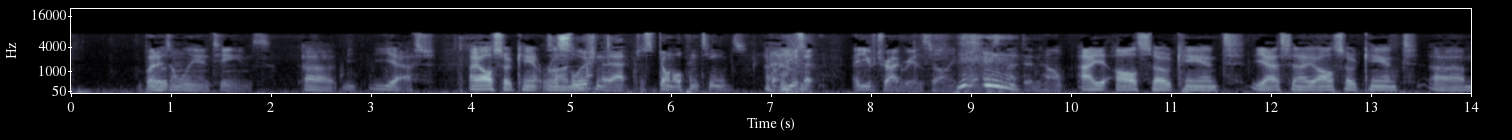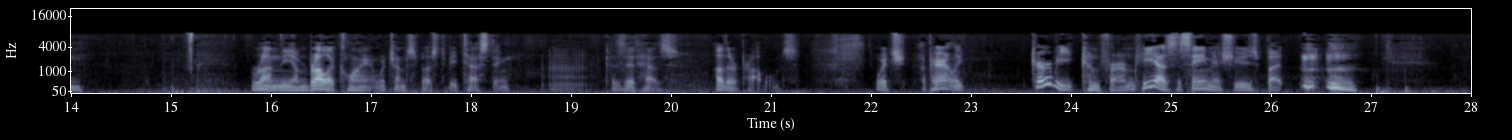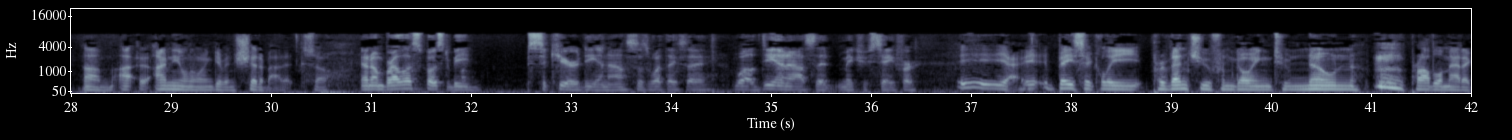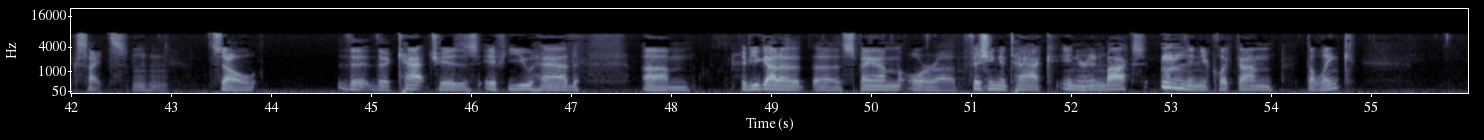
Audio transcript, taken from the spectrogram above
But Well, it's only in Teams. Uh, yes. I also can't What's run. the solution to that? Just don't open Teams. Don't use it. And you've tried reinstalling Teams, and that didn't help. I also can't. Yes, and I also can't um, run the Umbrella client, which I'm supposed to be testing Uh, because it has other problems, which apparently Kirby confirmed. He has the same issues, but um, I, I'm the only one giving shit about it. So An umbrella's supposed to be secure DNS, is what they say. Well, DNS that makes you safer. yeah, it basically prevents you from going to known problematic sites. Mm-hmm. So the the catch is if you had um, if you got a, a spam or a phishing attack in your inbox and you clicked on the link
